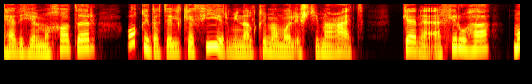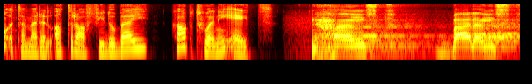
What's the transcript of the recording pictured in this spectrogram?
هذه المخاطر عقدت الكثير من القمم والاجتماعات. كان آخرها مؤتمر الأطراف في دبي كوب 28 Enhanced, balanced,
